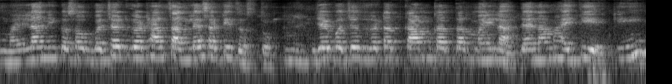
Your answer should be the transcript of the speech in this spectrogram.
महिलांनी कसं बचत गट हा चांगल्यासाठीच असतो. जे बचत गटात काम करतात महिला त्यांना माहिती आहे की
